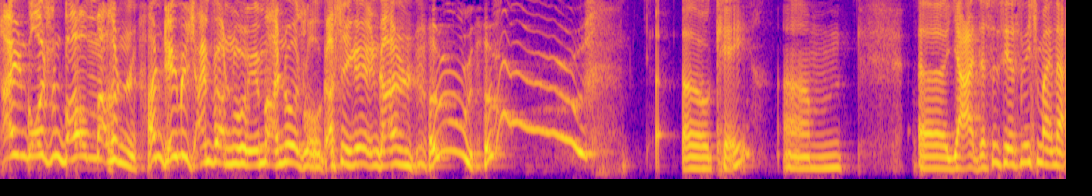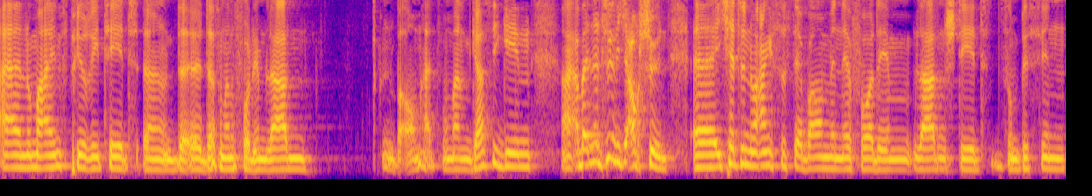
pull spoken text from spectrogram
einen großen Baum machen, an dem ich einfach nur immer nur so Gassi gehen kann. Au. Okay. Ähm, äh, ja, das ist jetzt nicht meine äh, Nummer eins Priorität, äh, dass man vor dem Laden einen Baum hat, wo man Gassi gehen. Aber natürlich auch schön. Äh, ich hätte nur Angst, dass der Baum, wenn der vor dem Laden steht, so ein bisschen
